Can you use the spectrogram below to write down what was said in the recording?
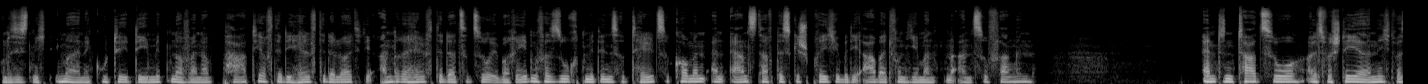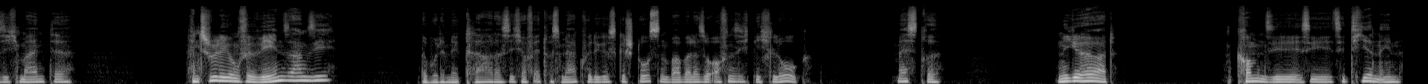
Und es ist nicht immer eine gute Idee, mitten auf einer Party, auf der die Hälfte der Leute die andere Hälfte dazu zu überreden versucht, mit ins Hotel zu kommen, ein ernsthaftes Gespräch über die Arbeit von jemandem anzufangen. Anton tat so, als verstehe er nicht, was ich meinte. Entschuldigung, für wen, sagen Sie? Da wurde mir klar, dass ich auf etwas Merkwürdiges gestoßen war, weil er so offensichtlich log. Mestre. Nie gehört. Kommen Sie, Sie zitieren ihn.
